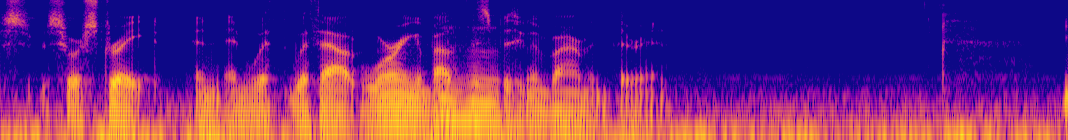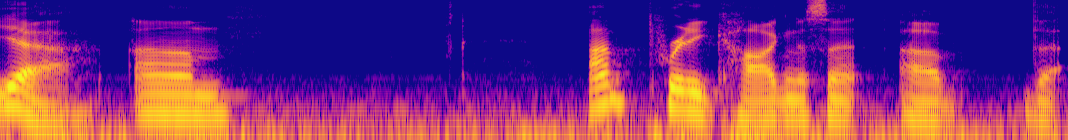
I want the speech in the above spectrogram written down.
sort of straight and, and with, without worrying about mm-hmm. the specific environment they're in. Yeah. Um, I'm pretty cognizant of the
